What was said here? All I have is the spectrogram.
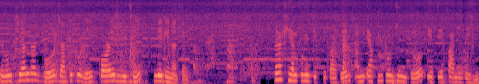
এবং খেয়াল রাখব যাতে করে কড়াইয়ের নিচে লেগে না যায়। আপনারা খেয়াল করে দেখতে পারবেন, আমি এখন পর্যন্ত এতে পানি দিইনি।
